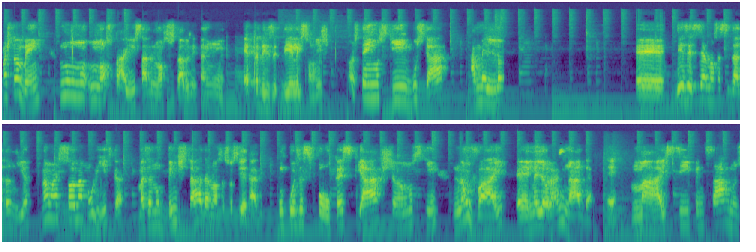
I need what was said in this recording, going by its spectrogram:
mas também no, no, no nosso país, sabe, no nosso estado, a gente está em época de, de eleições, nós temos que buscar a melhor é, exercer a nossa cidadania não é só na política, mas é no bem-estar da nossa sociedade, com coisas poucas que achamos que não vai é, melhorar em nada, né? Mas se pensarmos,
